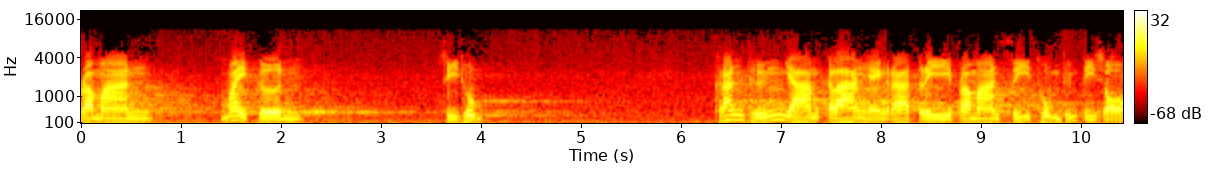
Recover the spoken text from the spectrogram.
ประมาณไม่เกินสี่ทุ่ม ครั้นถึงยามกลางแห่งราตรีประมาณสี่ทุ่มถึงตีสอง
